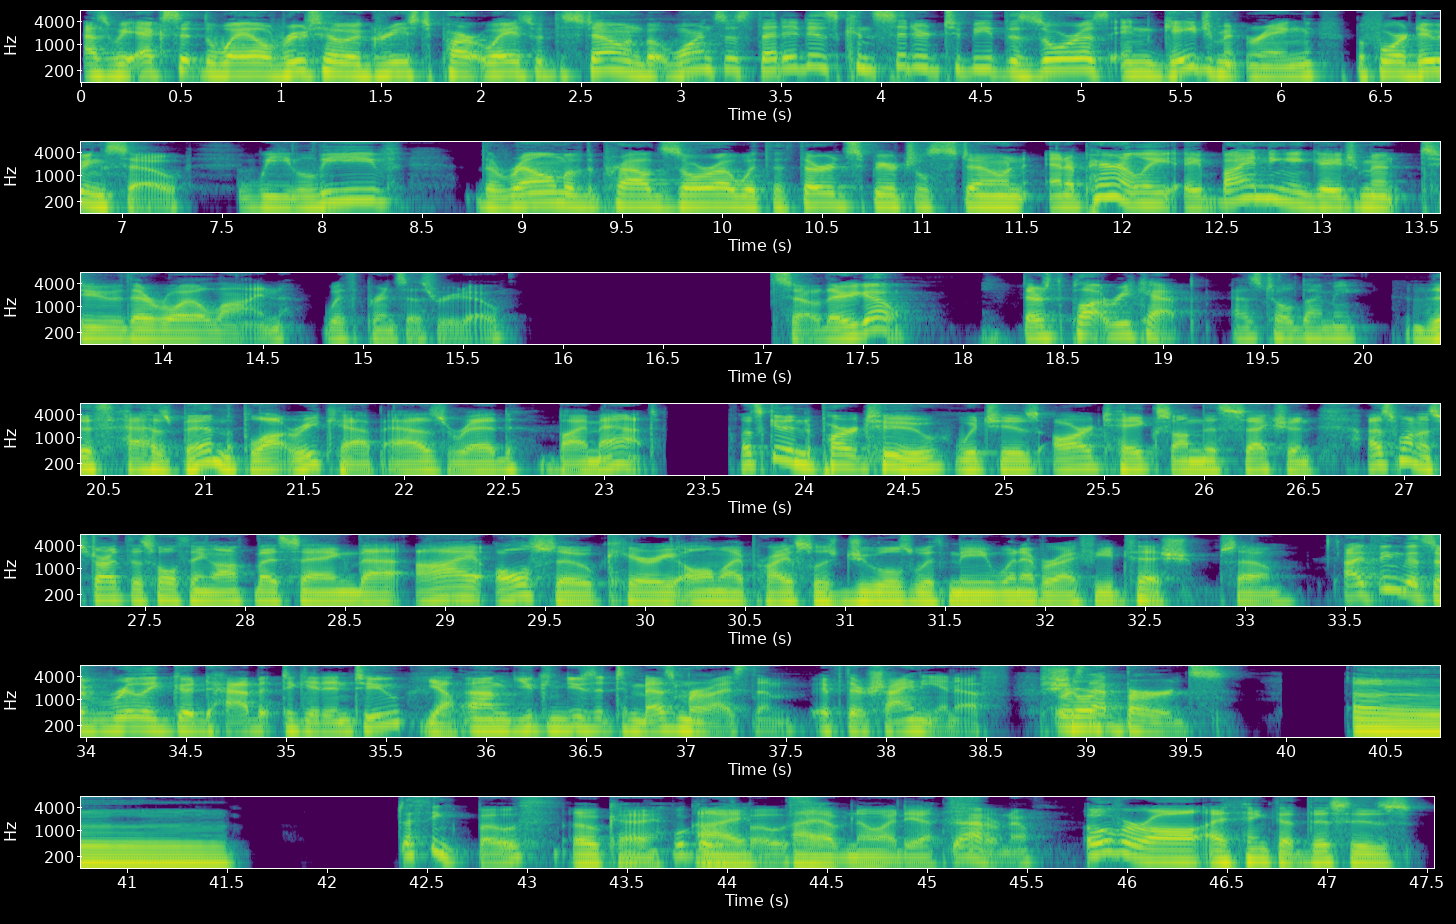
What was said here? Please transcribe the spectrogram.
As we exit the whale, Ruto agrees to part ways with the stone, but warns us that it is considered to be the Zora's engagement ring before doing so. We leave the realm of the proud Zora with the third spiritual stone and apparently a binding engagement to their royal line with Princess Ruto. So there you go. There's the plot recap, as told by me. This has been the plot recap as read by Matt. Let's get into part two, which is our takes on this section. I just want to start this whole thing off by saying that I also carry all my priceless jewels with me whenever I feed fish. So I think that's a really good habit to get into. Yeah. Um, you can use it to mesmerize them if they're shiny enough. Or Sure. is that birds? uh, I think both. okay. We'll go with both. I have no idea. I don't know. Overall, I think that this is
